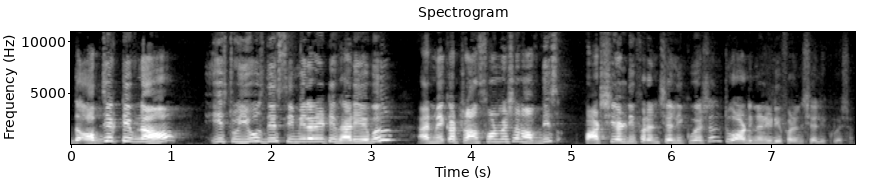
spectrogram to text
the objective now is to use this similarity variable and make a transformation of this partial differential equation to ordinary differential equation.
